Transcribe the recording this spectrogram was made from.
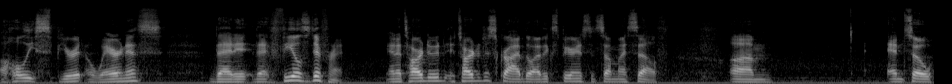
a Holy Spirit awareness that it that feels different, and it's hard to it's hard to describe. Though I've experienced it some myself. Um, and so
